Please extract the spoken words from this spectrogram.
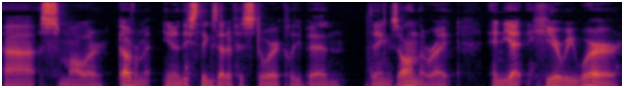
uh, smaller government. You know, these things that have historically been things on the right. And yet here we were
